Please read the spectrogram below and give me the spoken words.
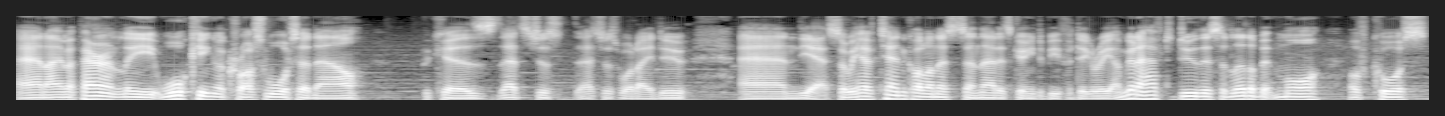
and I'm apparently walking across water now because that's just that's just what I do. And yeah, so we have 10 colonists and that is going to be for Diggory. I'm going to have to do this a little bit more, of course.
